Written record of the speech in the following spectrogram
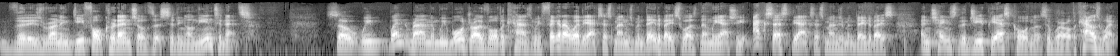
that is running default credentials that's sitting on the internet. So we went around and we war drove all the cows and we figured out where the access management database was. Then we actually accessed the access management database and changed the GPS coordinates of where all the cows went.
